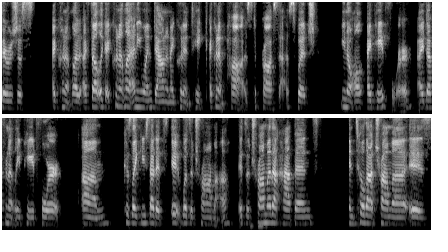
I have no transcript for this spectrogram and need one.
there was just, I couldn't let, I felt like I couldn't let anyone down and I couldn't take, I couldn't pause to process, which, you know, I paid for. I definitely paid for. Um, because like you said, it's, it was a trauma. It's a trauma that happens until that trauma is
